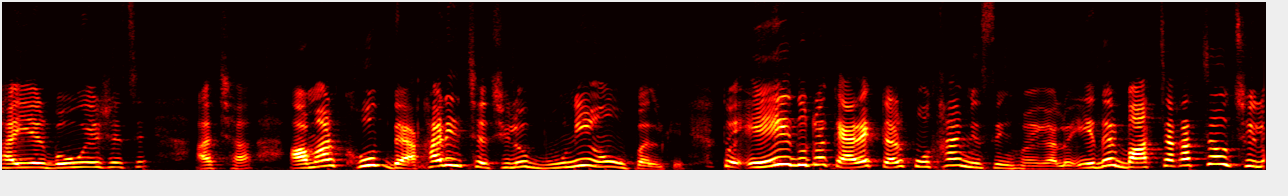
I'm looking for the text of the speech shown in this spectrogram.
ভাইয়ের বউ এসেছে। আচ্ছা আমার খুব দেখার ইচ্ছে ছিল বুনি ও উপালকে। তো এই দুটো ক্যারেক্টার কোথায় মিসিং হয়ে গেল? এদের বাচ্চা কাচ্চাও ছিল,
